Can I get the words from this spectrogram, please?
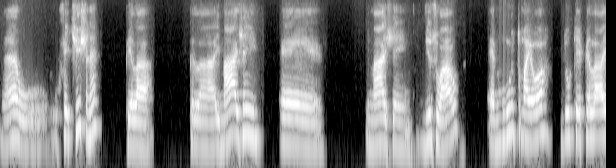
né, o, o fetiche né, pela, pela imagem, é, imagem visual é muito maior do que pela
